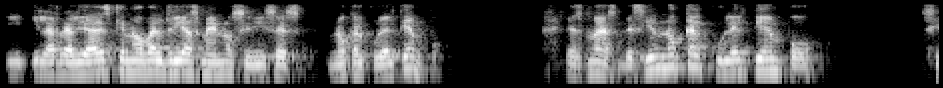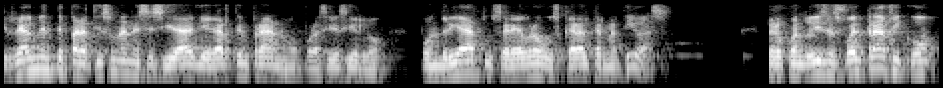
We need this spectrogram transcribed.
Y, y la realidad es que no valdrías menos si dices, no calculé el tiempo. Es más, decir no calculé el tiempo si realmente para ti es una necesidad llegar temprano, por así decirlo, pondría a tu cerebro a buscar alternativas. Pero cuando dices fue el tráfico,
